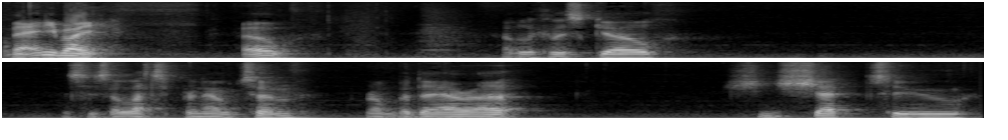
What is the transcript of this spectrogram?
But anyway, oh, have a look at this girl. This is a Latipronotum rhombodera. She shed to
